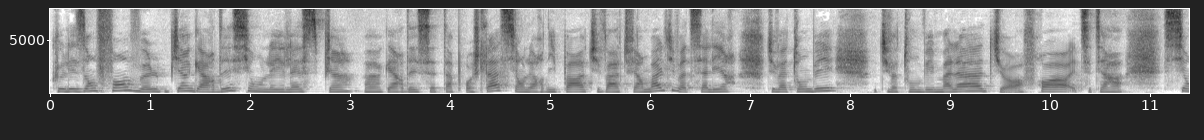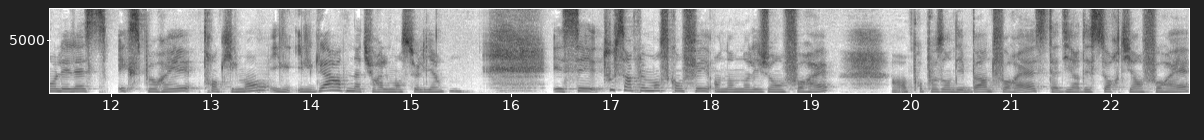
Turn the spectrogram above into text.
que les enfants veulent bien garder si on les laisse bien euh, garder cette approche-là. Si on leur dit pas, tu vas te faire mal, tu vas te salir, tu vas tomber, tu vas tomber malade, tu vas avoir froid, etc. Si on les laisse explorer tranquillement, ils, gardent naturellement ce lien. Et c'est tout simplement ce qu'on fait en emmenant les gens en forêt, en proposant des bains de forêt, c'est-à-dire des sorties en forêt,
